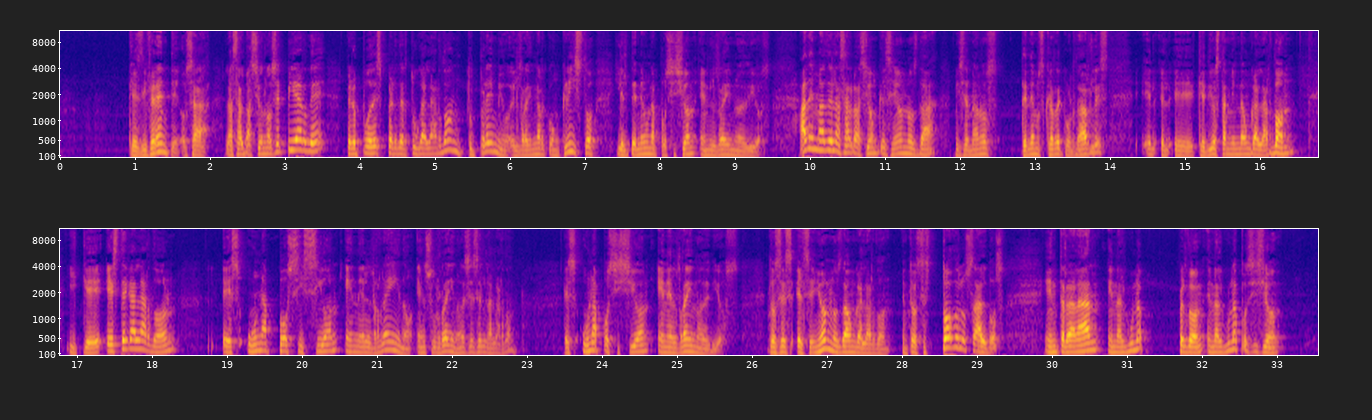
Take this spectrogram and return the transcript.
que es diferente. O sea, la salvación no se pierde, pero puedes perder tu galardón, tu premio, el reinar con Cristo y el tener una posición en el reino de Dios. Además de la salvación que el Señor nos da, mis hermanos, tenemos que recordarles eh, que Dios también da un galardón y que este galardón es una posición en el reino, en su reino, ese es el galardón. Es una posición en el reino de Dios. Entonces el Señor nos da un galardón. Entonces todos los salvos entrarán en alguna, perdón, en alguna posición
